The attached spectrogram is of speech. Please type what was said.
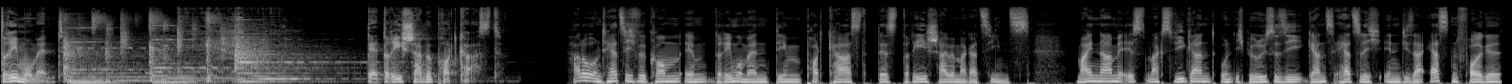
Drehmoment. Der Drehscheibe Podcast. Hallo und herzlich willkommen im Drehmoment, dem Podcast des Drehscheibe Magazins. Mein Name ist Max Wiegand und ich begrüße Sie ganz herzlich in dieser ersten Folge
